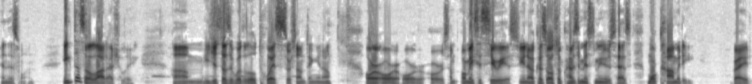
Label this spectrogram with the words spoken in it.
in this one. He does it a lot actually. Um, he just does it with a little twist or something, you know, or or or or some or makes it serious, you know, because also Crimes and Misdemeanors has more comedy, right?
